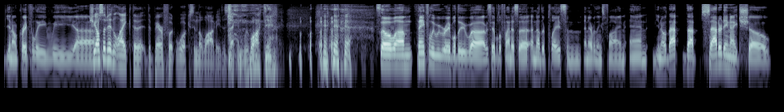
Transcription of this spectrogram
you know gratefully we uh, She also didn't like the the barefoot wooks in the lobby the second we walked in. so um, thankfully we were able to uh, i was able to find us a, another place and, and everything's fine and you know that that saturday night show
